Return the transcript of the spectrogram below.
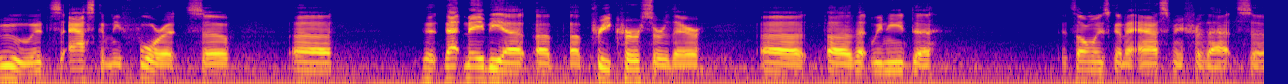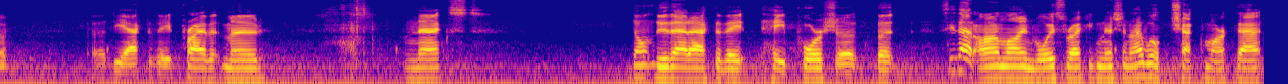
ooh, it's asking me for it. So uh, th that may be a, a, a precursor there uh, uh, that we need to. It's always going to ask me for that. So uh, deactivate private mode. Next. Don't do that. Activate Hey Porsche. But see that online voice recognition? I will check mark that.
